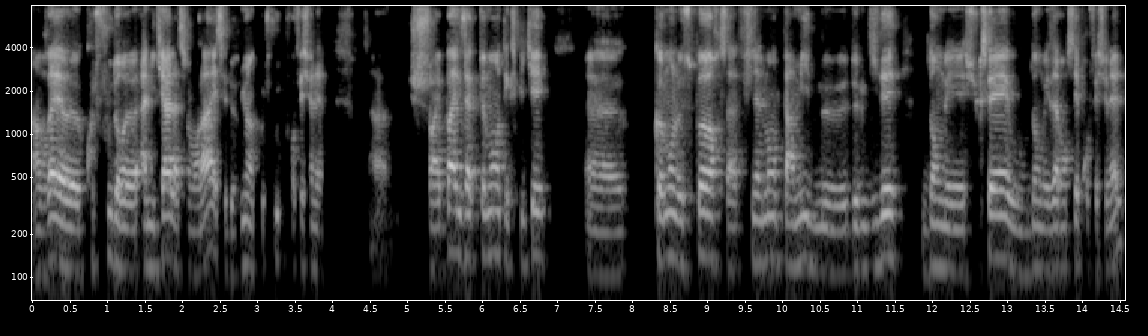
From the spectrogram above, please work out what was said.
un vrai euh, coup de foudre amical à ce moment-là et c'est devenu un coup de foudre professionnel. je ne saurais pas exactement t'expliquer comment le sport, ça a finalement permis de me, de me guider dans mes succès ou dans mes avancées professionnelles.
